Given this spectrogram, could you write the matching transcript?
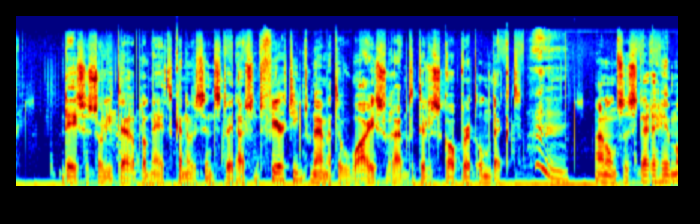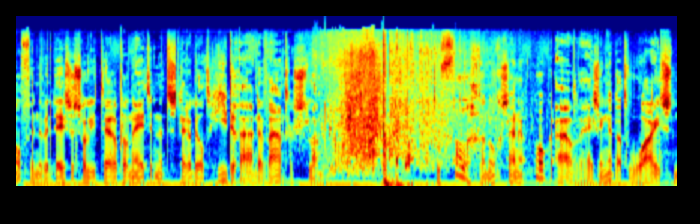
08550714. Deze solitaire planeet kennen we sinds 2014 toen hij met de WISE ruimtetelescoop werd ontdekt. Aan onze sterrenhemel vinden we deze solitaire planeet in het sterrenbeeld Hydra, de waterslang. Toevallig genoeg zijn er ook aanwijzingen dat WISE 08550714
